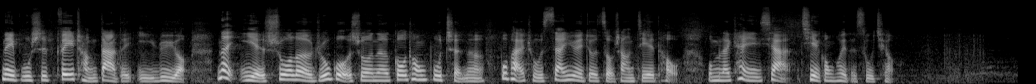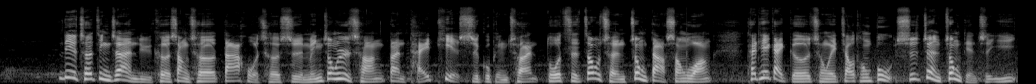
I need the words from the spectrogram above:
内部是非常大的疑虑哦。那也说了，如果说呢沟通不成呢，不排除三月就走上街头。我们来看一下企业工会的诉求。列车进站，旅客上车，搭火车是民众日常，但台铁事故频传，多次造成重大伤亡。台铁改革成为交通部施政重点之一，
